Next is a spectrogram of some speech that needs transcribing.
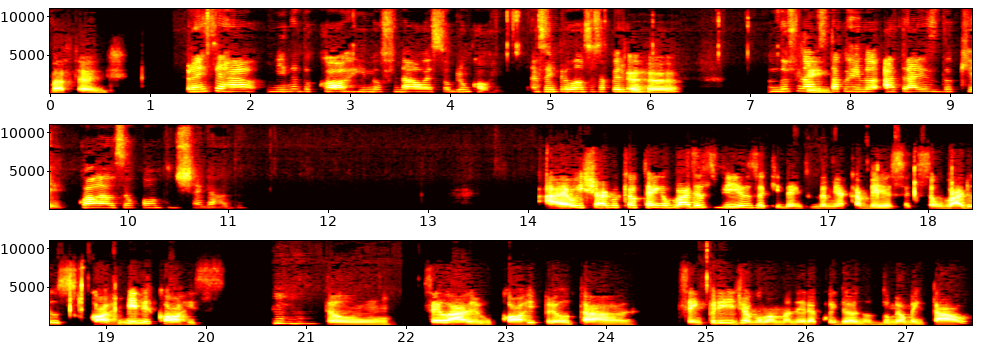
bastante. Para encerrar, Mina do Corre, no final é sobre um corre. Eu sempre lanço essa pergunta. Aham, No final você sim. tá correndo atrás do quê? Qual é o seu ponto de chegada? Ah, eu enxergo que eu tenho várias vias aqui dentro da minha cabeça, que são vários corre, mini corres. Uhum, Então, sei lá, eu corre para eu estar sempre de alguma maneira cuidando do meu mental,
